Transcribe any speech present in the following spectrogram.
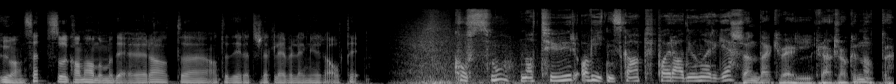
uansett, så det kan ha noe med det å gjøre at, at de rett og slett lever lenger alltid. Kosmo, natur og vitenskap på Radio Norge. Søndag kveld fra klokken åtte.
